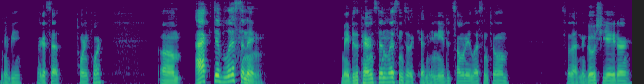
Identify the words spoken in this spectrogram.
maybe, like I said, 24. Um, active listening. Maybe the parents didn't listen to the kid and he needed somebody to listen to him. So that negotiator.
